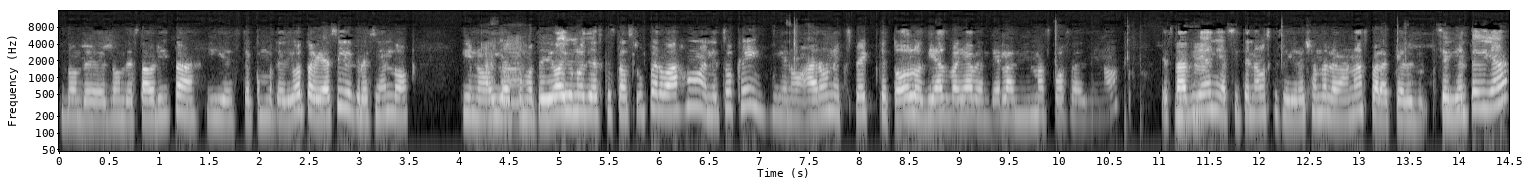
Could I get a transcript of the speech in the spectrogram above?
donde, donde está ahorita, y este, como te digo, todavía sigue creciendo, You know, y como te digo, hay unos días que está súper bajo and it's okay. You know, I don't expect que todos los días vaya a vender las mismas cosas, you know. Está bien y así tenemos que seguir echándole ganas para que el siguiente día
